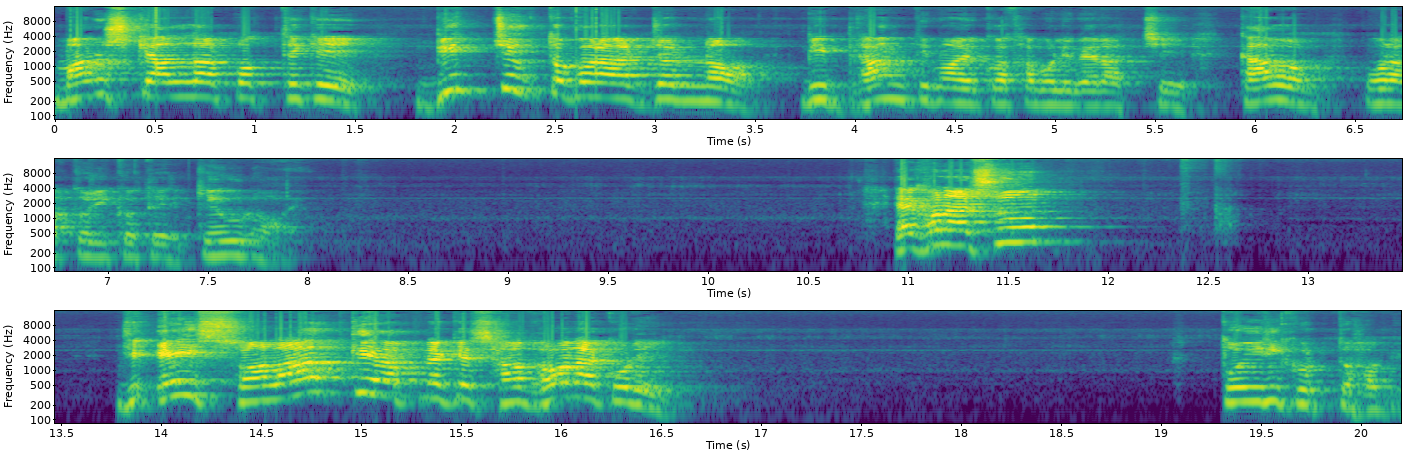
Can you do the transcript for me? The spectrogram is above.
মানুষকে আল্লাহর পথ থেকে বিচ্যুক্ত করার জন্য বিভ্রান্তিময় কথা বলে বেড়াচ্ছে, কারণ ওরা তরিকতের কেউ নয়। এখন আসুন যে এই সলাদকে আপনাকে সাধনা করে তৈরি করতে হবে।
